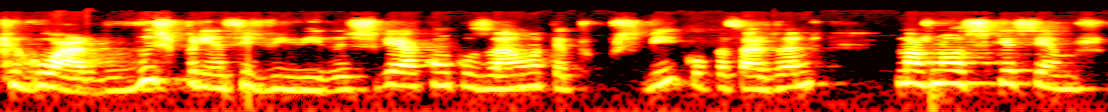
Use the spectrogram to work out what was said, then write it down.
que guardo de experiências vividas, cheguei à conclusão, até porque percebi, com o passar dos anos, nós não as esquecemos.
